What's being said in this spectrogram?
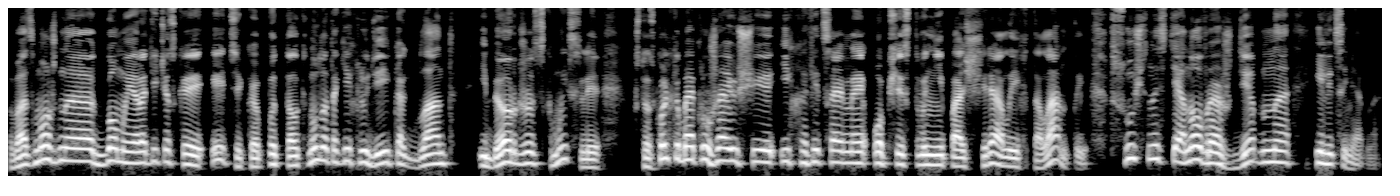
Возможно, гомоэротическая этика подтолкнула таких людей, как Блант и Бёрджес, к мысли, что сколько бы окружающее их официальное общество не поощряло их таланты, в сущности оно враждебно и лицемерно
